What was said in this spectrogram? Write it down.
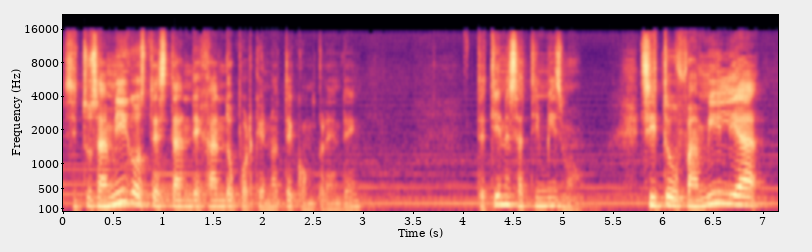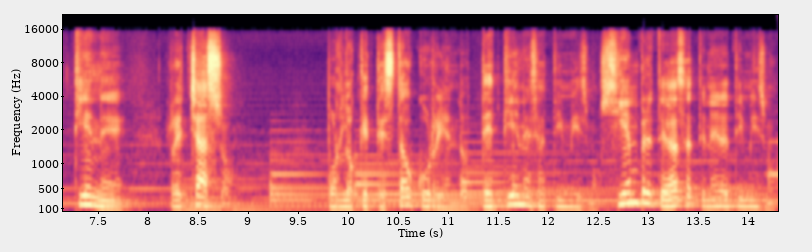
si tus amigos te están dejando porque no te comprenden, te tienes a ti mismo. Si tu familia tiene rechazo por lo que te está ocurriendo, te tienes a ti mismo. Siempre te vas a tener a ti mismo.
